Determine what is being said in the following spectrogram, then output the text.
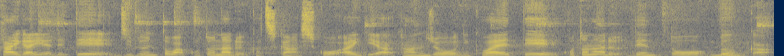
海外へ出て自分とは異なる価値観思考アイデア感情に加えて異なる伝統文化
